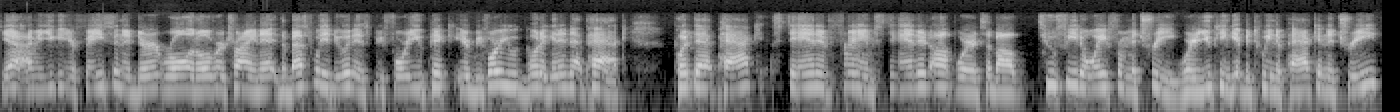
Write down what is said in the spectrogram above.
Yeah, I mean, you get your face in the dirt, rolling over, trying it. The best way to do it is before you pick, or before you go to get in that pack, put that pack stand in frame, stand it up where it's about two feet away from the tree, where you can get between the pack and the tree,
